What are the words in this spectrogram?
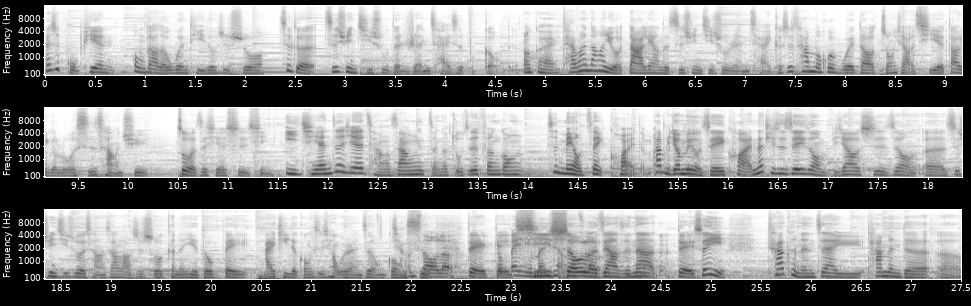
但是普遍碰到的问题都是说这。这个资讯技术的人才是不够的。OK，台湾当然有大量的资讯技术人才，可是他们会不会到中小企业、到一个螺丝厂去做这些事情？以前这些厂商整个组织分工是没有这一块的嘛？他比较没有这一块。那其实这一种比较是这种呃资讯技术的厂商，老实说，可能也都被 IT 的公司，像微软这种公司收了，对，给吸收了这样子。那对，所以。它可能在于他们的呃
